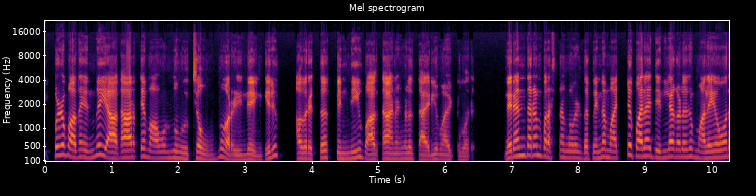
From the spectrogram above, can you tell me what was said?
ഇപ്പോഴും അത് എന്ന് യാഥാർത്ഥ്യമാവുന്നു ചോദിച്ചാൽ ഒന്നും അറിയില്ല. എങ്കിലും അവർക്ക് പിന്നെയും വാഗ്ദാനങ്ങൾ കാര്യമായിട്ട് വരും. നിരന്തരം പ്രശ്നങ്ങളുണ്ട്. പിന്നെ മറ്റു പല ജില്ലകളിലും മലയോര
